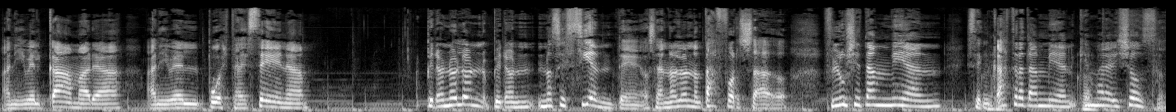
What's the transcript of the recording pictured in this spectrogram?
a nivel cámara, a nivel puesta de escena. Pero no lo pero no se siente, o sea, no lo notas forzado. Fluye tan bien, se encastra tan bien, que es maravilloso.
